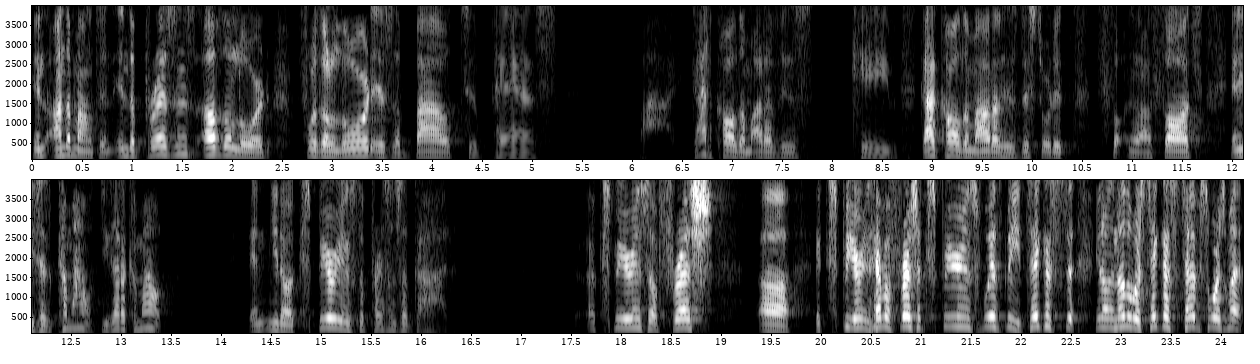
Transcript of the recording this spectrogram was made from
in, on the mountain in the presence of the lord for the lord is about to pass by god called him out of his cave god called him out of his distorted th- uh, thoughts and he said come out you got to come out and you know experience the presence of god experience a fresh uh, experience have a fresh experience with me take us you know in other words take a step towards my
